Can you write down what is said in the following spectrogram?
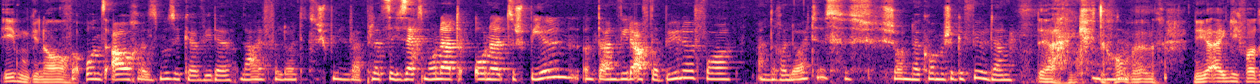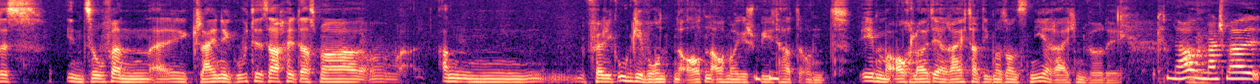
Eben, genau. Für uns auch als Musiker wieder live für Leute zu spielen. Weil plötzlich sechs Monate ohne zu spielen und dann wieder auf der Bühne vor andere Leute ist schon ein komisches Gefühl dann. Ja, genau. Ja. Nee, eigentlich war das insofern eine kleine gute Sache, dass man an völlig ungewohnten Orten auch mal gespielt mhm. hat und eben auch Leute erreicht hat, die man sonst nie erreichen würde. Genau, also. und manchmal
